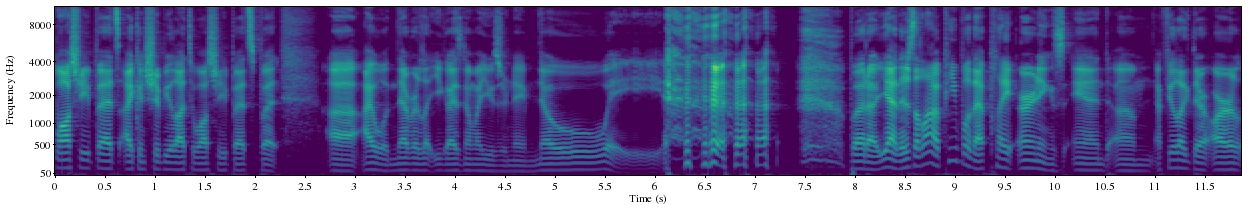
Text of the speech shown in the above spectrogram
Wall Street Bets. I contribute a lot to Wall Street Bets, but uh, I will never let you guys know my username. No way. but uh, yeah, there's a lot of people that play earnings, and um, I feel like there are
